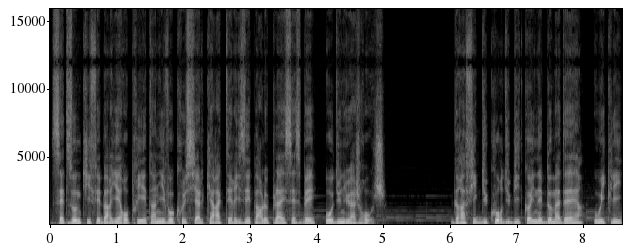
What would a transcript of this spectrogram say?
cette zone qui fait barrière au prix est un niveau crucial caractérisé par le plat SSB, haut du nuage rouge. Graphique du cours du Bitcoin hebdomadaire, weekly,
